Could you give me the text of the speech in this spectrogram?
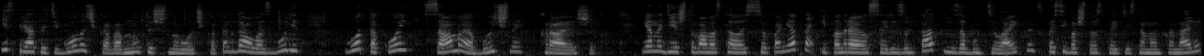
и спрятать иголочкой вовнутрь шнурочка. Тогда у вас будет вот такой самый обычный краешек. Я надеюсь, что вам осталось все понятно и понравился результат. Не забудьте лайкнуть. Спасибо, что остаетесь на моем канале.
